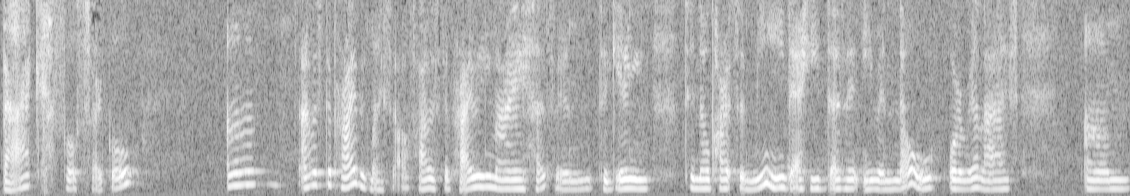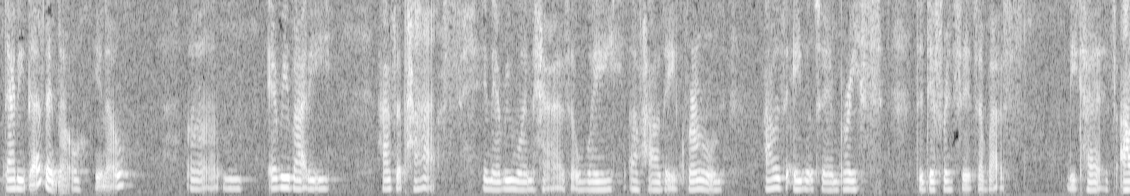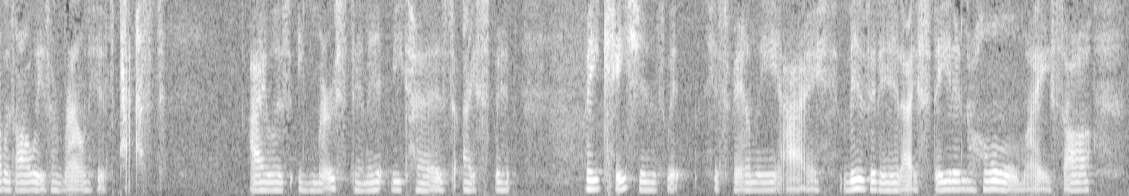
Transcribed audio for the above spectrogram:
back full circle, um, I was depriving myself. I was depriving my husband to getting to know parts of me that he doesn't even know or realize um, that he doesn't know, you know. Um, everybody has a past and everyone has a way of how they've grown. I was able to embrace the differences of us because I was always around his past. I was immersed in it because I spent vacations with his family. I visited, I stayed in the home, I saw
